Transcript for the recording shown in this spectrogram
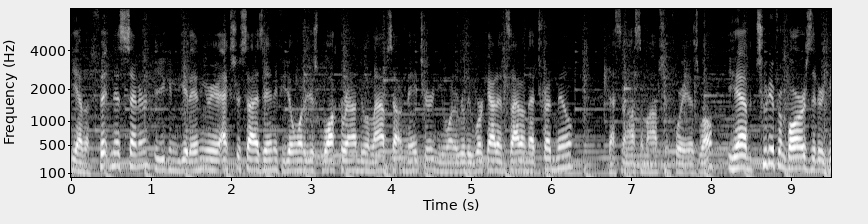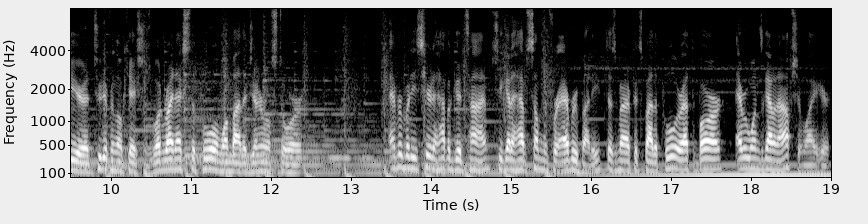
You have a fitness center that you can get any of your exercise in if you don't want to just walk around doing laps out in nature and you want to really work out inside on that treadmill. That's an awesome option for you as well. You have two different bars that are here at two different locations, one right next to the pool and one by the general store everybody's here to have a good time, so you gotta have something for everybody. Doesn't matter if it's by the pool or at the bar, everyone's got an option while you're here.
